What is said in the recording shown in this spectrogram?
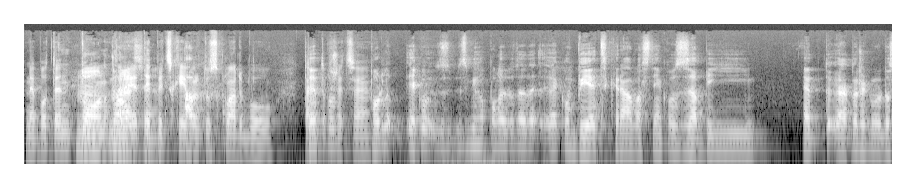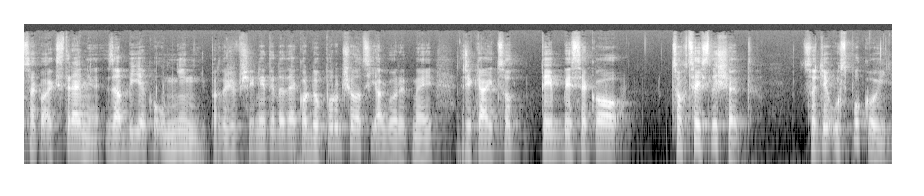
nebo ten tón, no který je typický A pro tu skladbu. To je Tak to po- přece... Podle, jako z, z mého pohledu to je jako věc, která vlastně jako zabíjí to, já to řeknu dost jako extrémně, zabíjí jako umění, protože všechny tyhle ty jako doporučovací algoritmy říkají, co ty bys jako, co chceš slyšet, co tě uspokojí,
